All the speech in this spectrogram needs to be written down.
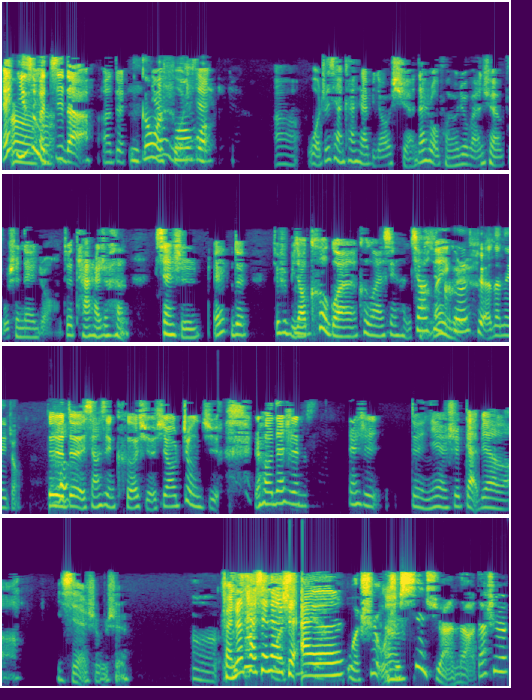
哎，你怎么嗯嗯记得？啊，对，你跟我说过，嗯，我之前看起来比较玄，但是我朋友就完全不是那种，就他还是很现实，哎，不对，就是比较嗯客观、客观性很相信科强的一个人。学的那种。对对 对，相信科学，需要证据。然后，但是，但是，对你也是改变了一些，是不是？嗯，反正他现在是我是 IN 我是我是嗯。信玄的，但是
